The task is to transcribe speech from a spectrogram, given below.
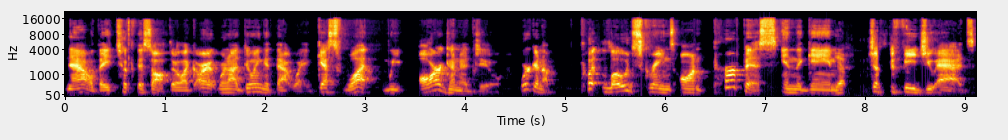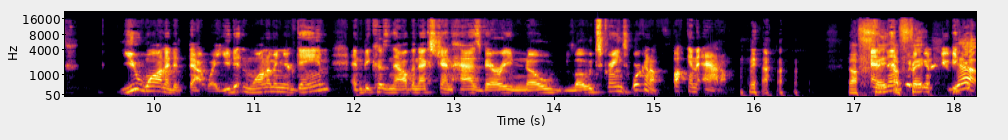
now they took this off they're like all right we're not doing it that way guess what we are going to do we're going to put load screens on purpose in the game Yep. just to feed you ads you wanted it that way you didn't want them in your game and because now the next gen has very no load screens we're going to fucking add them a then a what fake. Yeah,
